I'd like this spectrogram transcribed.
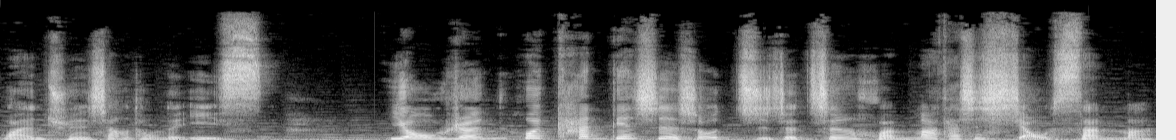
完全相同的意思。有人会看电视的时候指着甄嬛骂她是小三吗？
